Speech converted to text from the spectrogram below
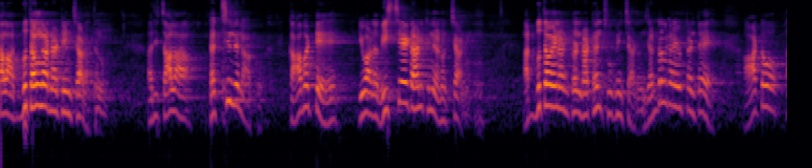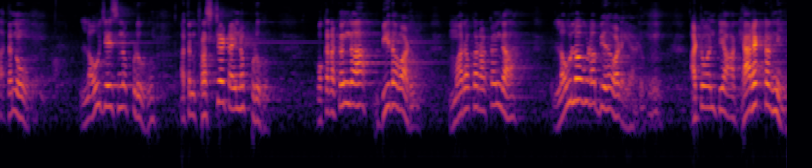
చాలా అద్భుతంగా నటించాడు అతను. అది చాలా నచ్చింది నాకు. కాబట్టే ఇవాళ విష్ చేయడానికి నేను వచ్చాను. అద్భుతమైనటువంటి నటన చూపించాడు. జనరల్గా ఏమిటంటే ఆటో అతను లవ్ చేసినప్పుడు అతను ఫ్రస్ట్రేట్ అయినప్పుడు ఒక రకంగా బీదవాడు మరొక రకంగా లవ్లో కూడా బీదవాడయ్యాడు. అటువంటి ఆ క్యారెక్టర్ని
